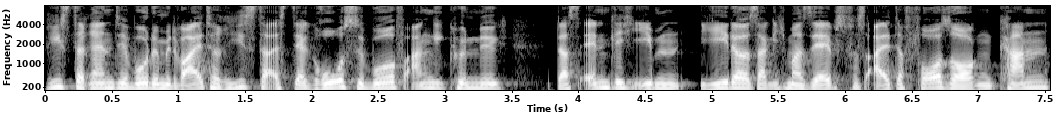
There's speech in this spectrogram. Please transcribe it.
Riester-Rente wurde mit Walter Riester als der große Wurf angekündigt, dass endlich eben jeder, sag ich mal, selbst fürs Alter vorsorgen kann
